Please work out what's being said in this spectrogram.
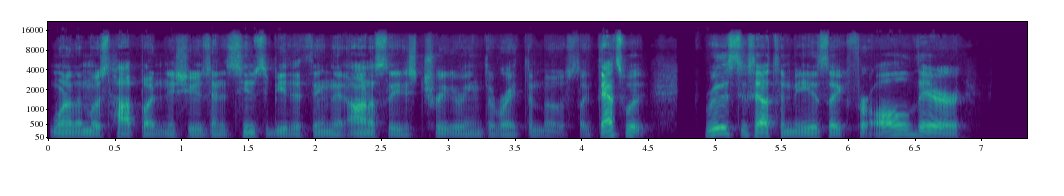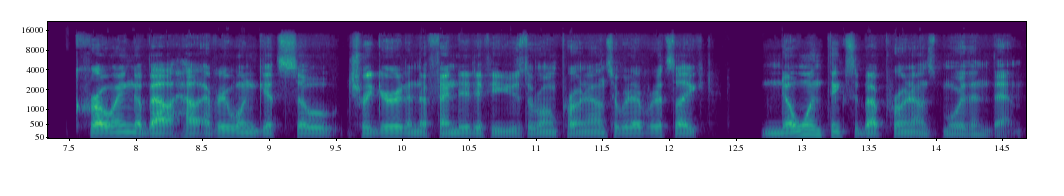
one of the most hot button issues, and it seems to be the thing that honestly is triggering the right the most. Like that's what really sticks out to me is like for all their crowing about how everyone gets so triggered and offended if you use the wrong pronouns or whatever. It's like no one thinks about pronouns more than them.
